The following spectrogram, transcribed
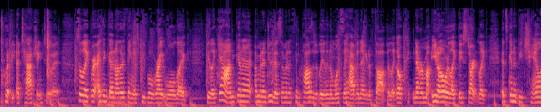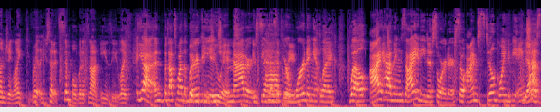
put attaching to it. So like I think another thing is people right will like be like, yeah, I'm gonna I'm gonna do this. I'm gonna think positively, and then once they have a negative thought, they're like, okay, never mind, you know, or like they start like it's gonna be challenging. Like right, like you said, it's simple, but it's not easy. Like Yeah, and but that's why the verbiage matters because if you're wording it like, "Well, I have anxiety disorder, so I'm still going to be anxious," Yeah.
